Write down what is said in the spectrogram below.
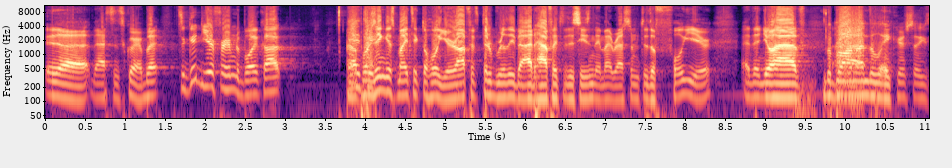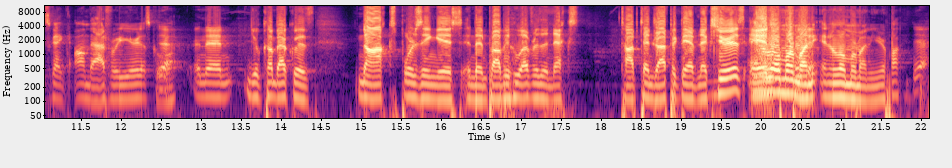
in uh, Madison Square. But it's a good year for him to boycott. Uh, Porzingis might take the whole year off. If they're really bad halfway through the season, they might rest him through the full year. And then you'll have LeBron uh, on the Lakers, so he's like on that for a year. That's cool. yeah, and then you'll come back with Knox, Porzingis, and then probably whoever the next top ten draft pick they have next year is, And, a little more money, and a little more money in your pocket. Yeah.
